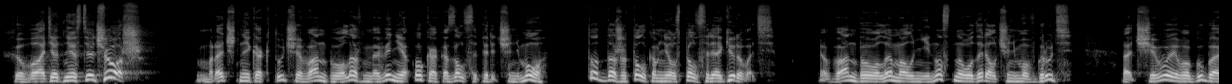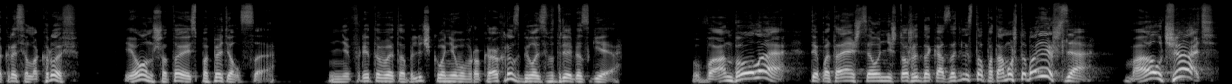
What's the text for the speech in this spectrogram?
«Хватит нести чушь!» Мрачный как туча Ван Буэлэ в мгновение ока оказался перед Чиньму. Тот даже толком не успел среагировать. Ван Буэлэ молниеносно ударил Чиньму в грудь, отчего его губы окрасила кровь, и он, шатаясь, попятился. Нефритовая табличка у него в руках разбилась в дребезге. «Ван Буэлэ, ты пытаешься уничтожить доказательства, потому что боишься! Молчать!»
